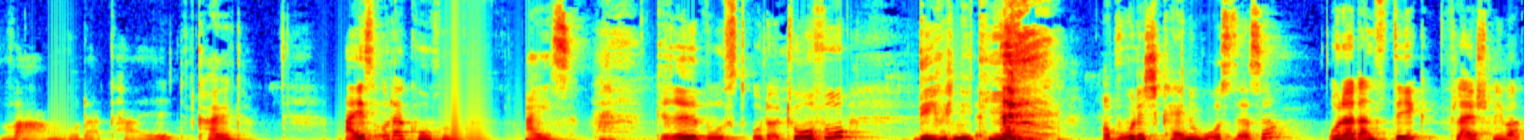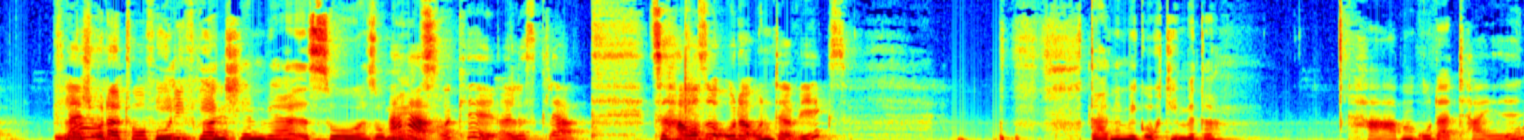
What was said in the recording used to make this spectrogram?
Warm oder kalt? Kalt. Eis oder Kuchen? Eis. Grillwurst oder Tofu? Definitiv. Obwohl ich keine Wurst esse. Oder dann Steak? Fleisch lieber? Fleisch Ja, oder Tofu, die Frage? Hähnchen wäre ist so, so Ah, meins. okay, alles klar. Zu Hause oder unterwegs? Da nehme ich auch die Mitte. Haben oder teilen?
